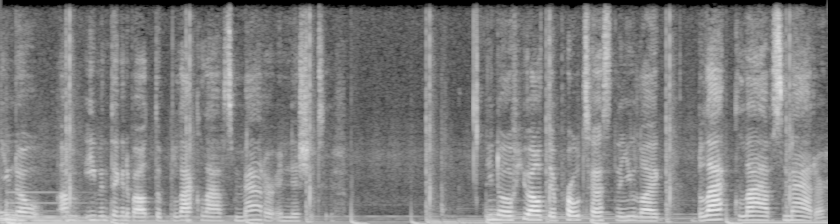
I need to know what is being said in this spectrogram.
You know, I'm even thinking about the Black Lives Matter initiative. You know, if you're out there protesting, you like, Black Lives Matter.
